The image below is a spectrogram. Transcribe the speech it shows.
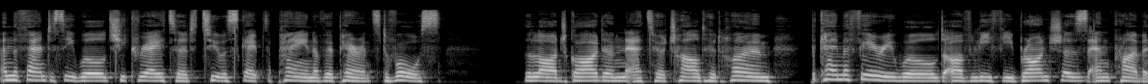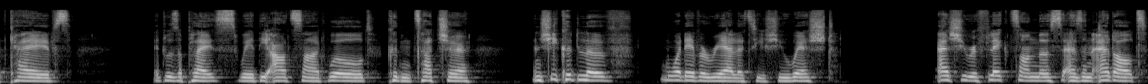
and the fantasy world she created to escape the pain of her parents' divorce. The large garden at her childhood home became a fairy world of leafy branches and private caves. It was a place where the outside world couldn't touch her, and she could live whatever reality she wished. As she reflects on this as an adult,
